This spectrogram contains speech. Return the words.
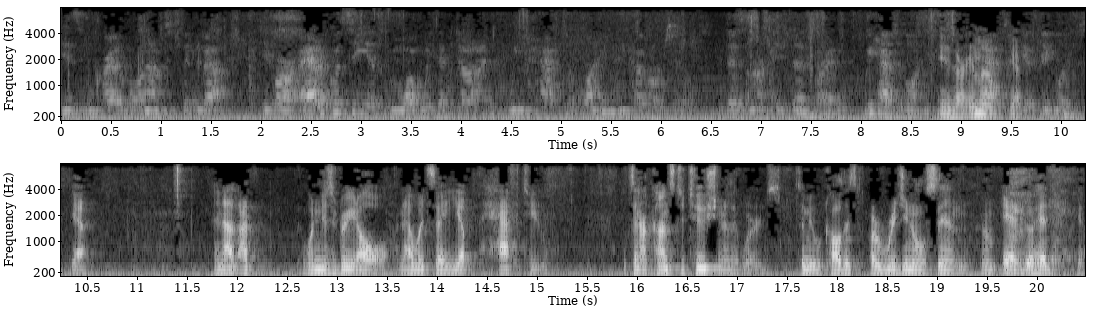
is incredible. And I'm just thinking about if our adequacy is what we have done, we have to blame and cover ourselves. It doesn't, it does, our- we have to blame. It is our We MO, have to yeah. Yeah. And I, I wouldn't disagree at all. And I would say, yep, have to. It's in our Constitution, in other words. Some people would call this original sin. Um, Ed, go ahead. Yeah.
